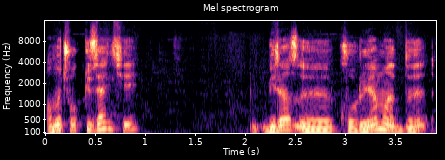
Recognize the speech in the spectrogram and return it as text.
Ama çok güzel ki biraz e, koruyamadı.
